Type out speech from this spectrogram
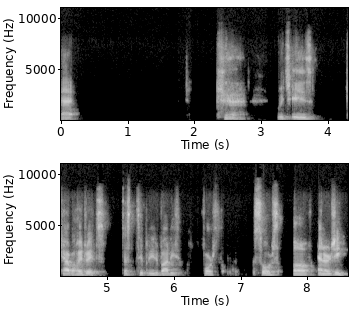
uh, which is carbohydrates. That's typically the body's first source of energy.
